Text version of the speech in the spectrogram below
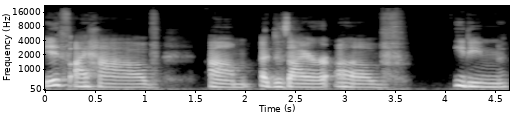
if I have um, a desire of eating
